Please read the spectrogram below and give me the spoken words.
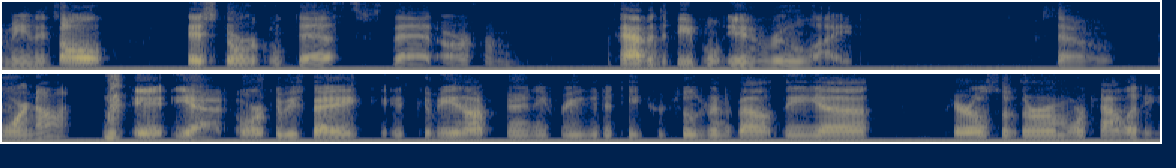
I mean, it's all historical deaths that are from have happened to people in real life. So Or not. it yeah, or it could be fake. It could be an opportunity for you to teach your children about the uh, perils of their immortality.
